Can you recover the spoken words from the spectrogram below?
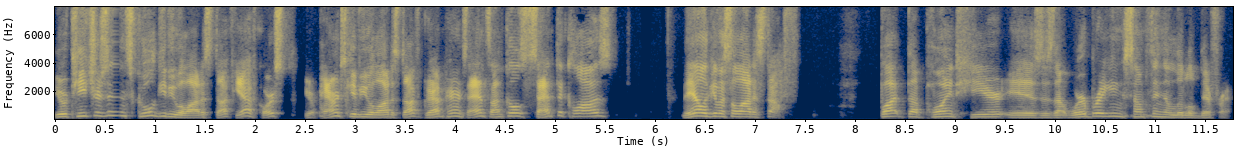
Your teachers in school give you a lot of stuff. Yeah, of course. Your parents give you a lot of stuff. Grandparents, aunts, uncles, Santa Claus, they all give us a lot of stuff. But the point here is, is that we're bringing something a little different.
